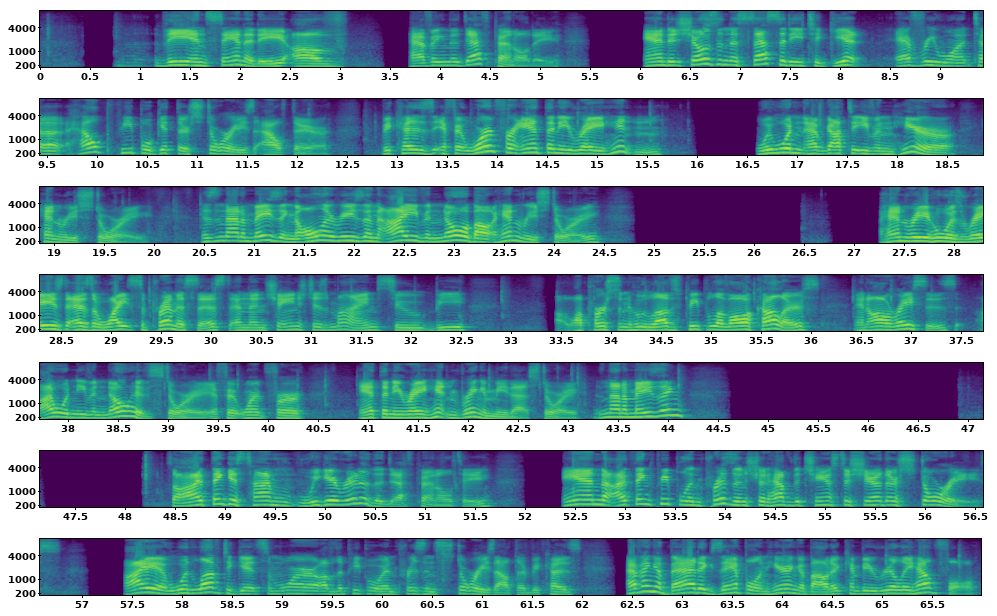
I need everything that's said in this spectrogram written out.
the insanity of having the death penalty. And it shows the necessity to get everyone, to help people get their stories out there. Because if it weren't for Anthony Ray Hinton, we wouldn't have got to even hear Henry's story. Isn't that amazing? The only reason I even know about Henry's story Henry, who was raised as a white supremacist and then changed his mind to be a person who loves people of all colors and all races, I wouldn't even know his story if it weren't for Anthony Ray Hinton bringing me that story. Isn't that amazing? So I think it's time we get rid of the death penalty. And I think people in prison should have the chance to share their stories. I uh, would love to get some more of the people in prison stories out there because Having a bad example and hearing about it can be really helpful.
